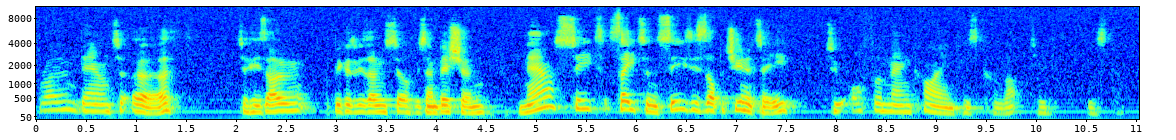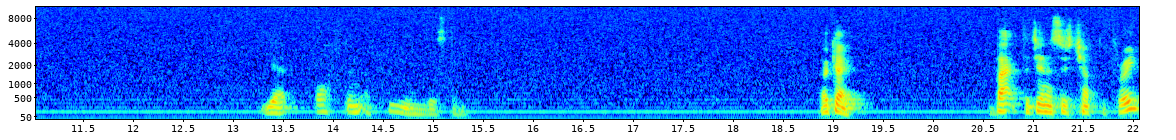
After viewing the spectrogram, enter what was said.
thrown down to earth to his own because of his own selfish ambition, now Satan seizes his opportunity to offer mankind his corrupted wisdom yet often appealing wisdom. Okay, back to Genesis chapter 3.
